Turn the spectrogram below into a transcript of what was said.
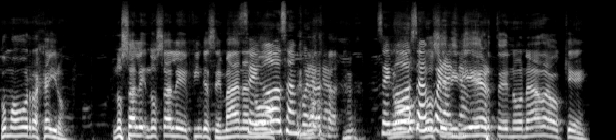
¿Cómo ahorra Jairo? No sale, no sale fin de semana, Se no, gozan por acá. Se no, gozan no por se acá. divierte, no nada o qué?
